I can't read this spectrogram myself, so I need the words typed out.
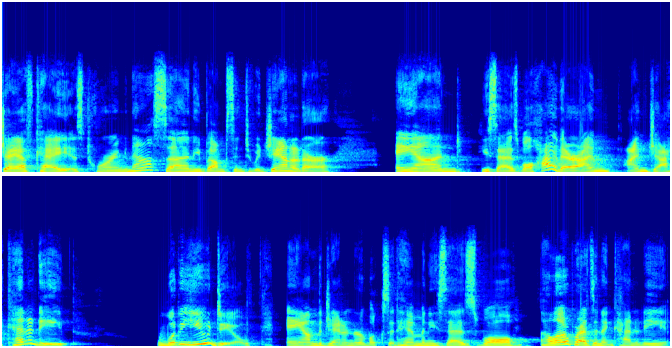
JFK is touring NASA and he bumps into a janitor and he says, "Well, hi there. I'm I'm Jack Kennedy. What do you do?" And the janitor looks at him and he says, "Well, hello, President Kennedy.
